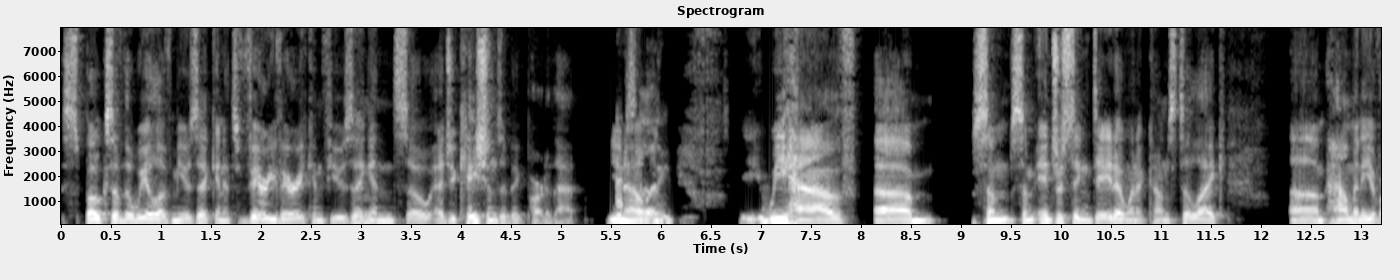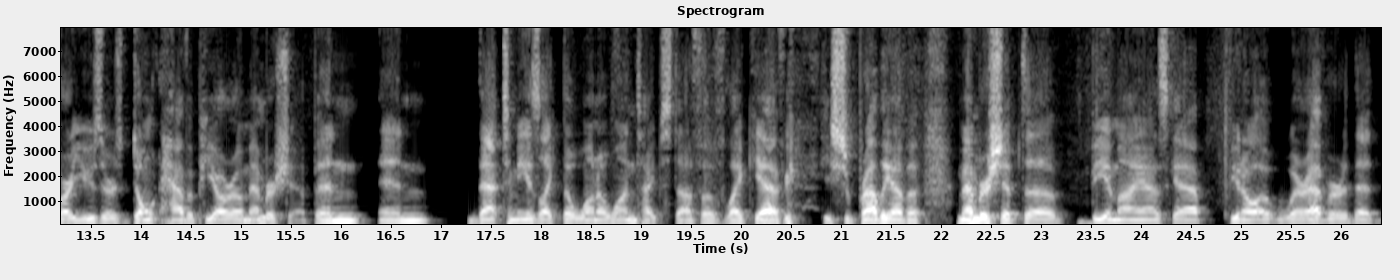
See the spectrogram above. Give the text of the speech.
spokes of the wheel of music and it's very, very confusing. And so education's a big part of that, you Absolutely. know, and we have um, some, some interesting data when it comes to like, um, how many of our users don't have a PRO membership and, and that to me is like the 101 type stuff of like, yeah, if you, should probably have a membership to BMI, ASCAP, you know, wherever that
